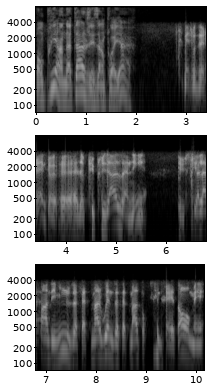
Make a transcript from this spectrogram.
ont pris en otage les employeurs. Mais je vous dirais que euh, depuis plusieurs années, puisque la pandémie nous a fait mal, oui, elle nous a fait mal pour plein de raisons, mais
